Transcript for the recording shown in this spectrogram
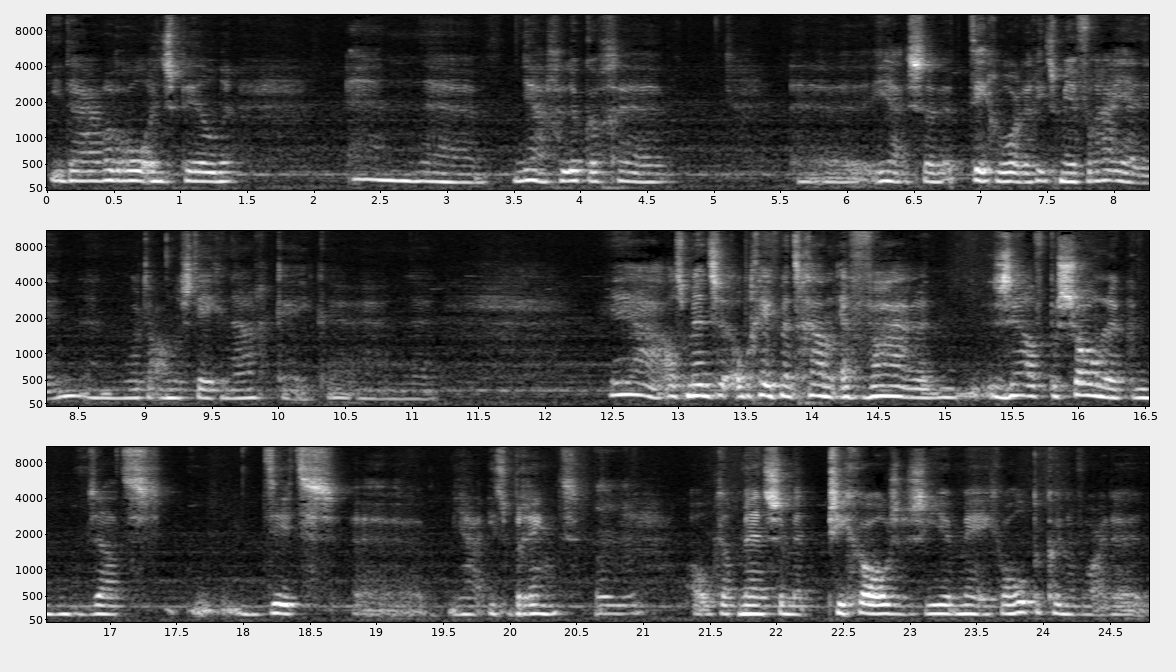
die daar een rol in speelde. En eh, ja, gelukkig ja, is er tegenwoordig iets meer vrijheid in en wordt er anders tegenaan gekeken. Ja, als mensen op een gegeven moment gaan ervaren, zelf persoonlijk, dat dit eh, ja, iets brengt. Mhm. Ook dat mensen met psychoses hiermee geholpen kunnen worden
